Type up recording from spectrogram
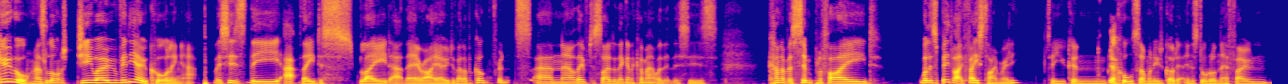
Google has launched Duo video calling app. This is the app they displayed at their I/O developer conference, and now they've decided they're going to come out with it. This is kind of a simplified. Well, it's a bit like FaceTime, really. So you can yeah. call someone who's got it installed on their phone,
